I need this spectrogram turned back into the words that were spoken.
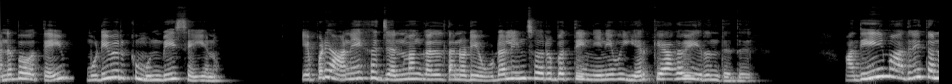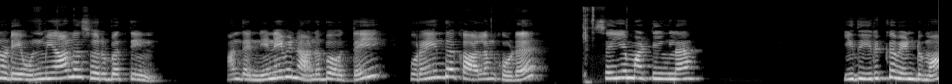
அனுபவத்தை முடிவிற்கு முன்பே செய்யணும். எப்படி அநேக ஜென்மங்கள் தன்னுடைய உடலின் சொரூபத்தின் நினைவு இயற்கையாகவே இருந்தது? அதே மாதிரி தன்னுடைய உண்மையான சொரூபத்தின் அந்த நினைவின் அனுபவத்தை குறைந்த காலம் கூட செய்ய மாட்டீங்களா? இது இருக்க வேண்டுமா?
